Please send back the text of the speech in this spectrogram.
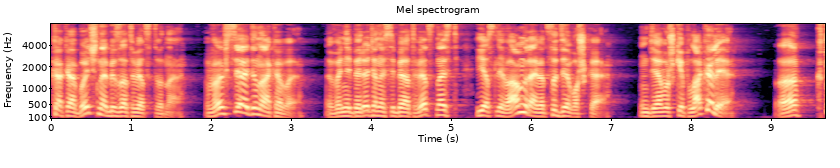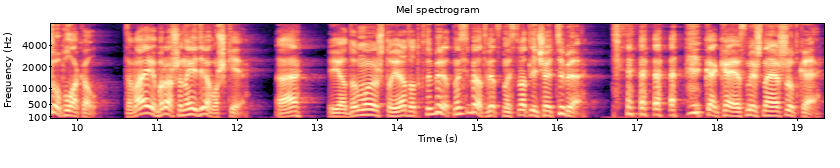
Как обычно, безответственно. Вы все одинаковы. Вы не берете на себя ответственность, если вам нравится девушка. Девушки плакали? А? Кто плакал? Твои брошенные девушки. А? Я думаю, что я тот, кто берет на себя ответственность, в отличие от тебя. Какая смешная шутка.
